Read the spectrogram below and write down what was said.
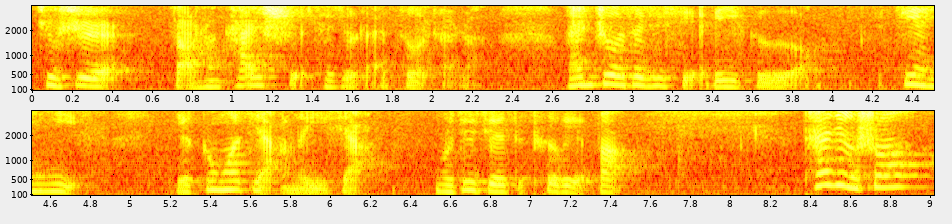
就是早上开始他就来坐这儿了。完之后，他就写了一个建议，也跟我讲了一下，我就觉得特别棒。他就说，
